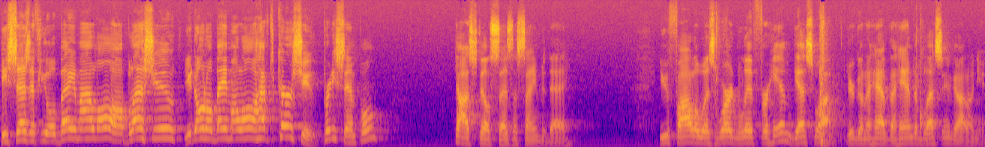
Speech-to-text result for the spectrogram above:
He says, if you obey my law, I'll bless you. You don't obey my law, I'll have to curse you. Pretty simple. God still says the same today. You follow his word and live for him, guess what? You're going to have the hand of blessing of God on you.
